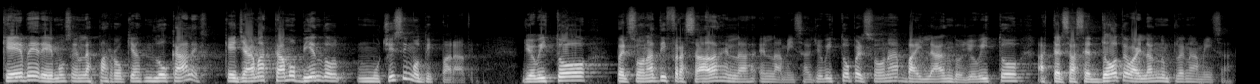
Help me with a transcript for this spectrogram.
¿qué veremos en las parroquias locales? Que ya estamos viendo muchísimos disparates. Yo he visto personas disfrazadas en la, en la misa, yo he visto personas bailando, yo he visto hasta el sacerdote bailando en plena misa.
